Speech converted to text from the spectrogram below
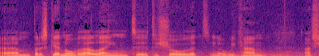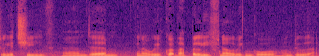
um, but it's getting over that line to, to show that you know we can actually achieve, and um, you know we've got that belief now that we can go and do that.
